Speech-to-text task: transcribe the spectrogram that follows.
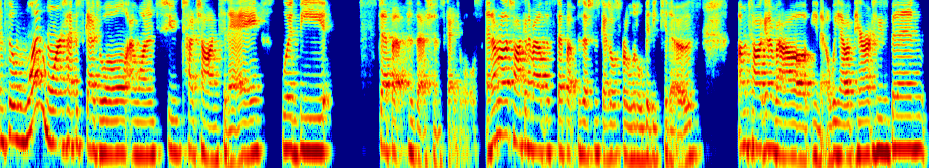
and so one more type of schedule I wanted to touch on today would be step up possession schedules. And I'm not talking about the step up possession schedules for little bitty kiddos. I'm talking about, you know, we have a parent who's been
